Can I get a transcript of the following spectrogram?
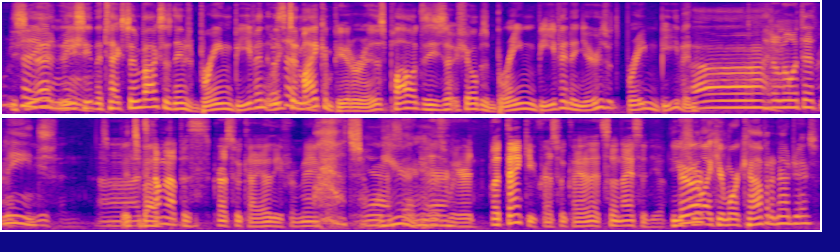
You does see that that? You see in the text inbox? His name's Brain Beaven. At least that in my computer is. Plow, does he show up as Brain Beaven? And yours, what's Brain Beaven? I don't know what that means. Uh, it's it's about- coming up as Crestwood Coyote for me. Wow, That's so Yeah, weird. same It is weird. But thank you, Crestwood Coyote. That's so nice of you. Do you There feel are- like you're more confident now, Jackson?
